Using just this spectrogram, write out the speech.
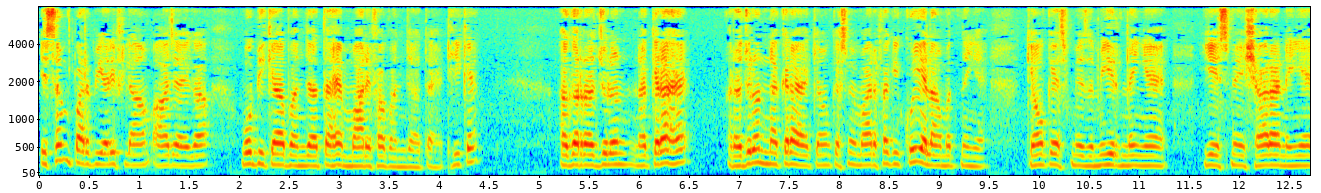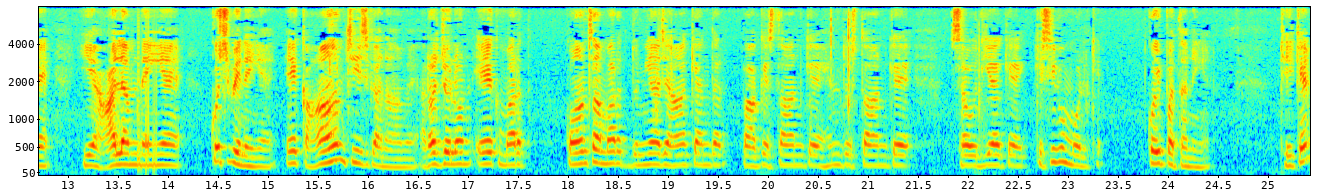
اسم پر بھی الف لام آ جائے گا، وہ بھی کیا بن جاتا ہے؟ معرفہ بن جاتا ہے، ٹھیک ہے؟ اگر رجل نکرا ہے رجل نکرا ہے، کیونکہ اس میں معرفہ کی کوئی علامت نہیں ہے، کیونکہ اس میں ضمیر نہیں ہے، یہ اس میں اشارہ نہیں ہے، یہ عالم نہیں ہے، کچھ بھی نہیں ہے۔ ایک عام چیز کا نام ہے۔ رجل ایک مرد، کون سا مرد؟ دنیا جہاں کے اندر، پاکستان کے، ہندوستان کے، سعودیہ کے، کسی بھی ملک کے۔ کوئی پتہ نہیں ہے۔ ٹھیک ہے؟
